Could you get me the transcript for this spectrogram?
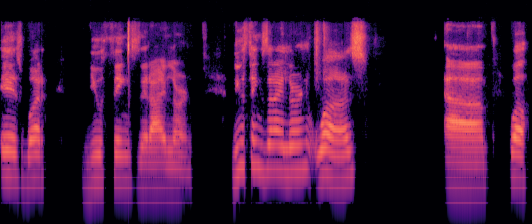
is what new things that I learned new things that I learned was, uh, well,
